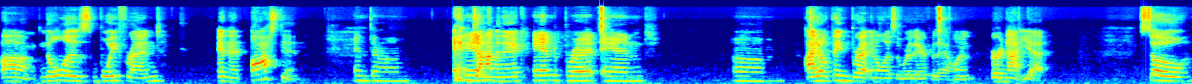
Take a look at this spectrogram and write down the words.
um, Nola's boyfriend, and then Austin And um and, And- Dominic. and Brett and um I don't think Brett and Alyssa were there for that one, or not yet. So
